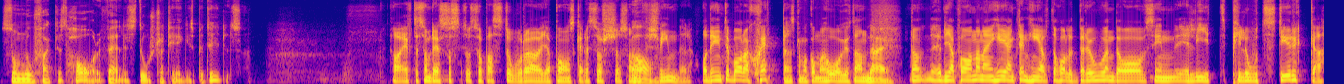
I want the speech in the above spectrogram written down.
som nog faktiskt har väldigt stor strategisk betydelse. Ja, eftersom det är så, så pass stora japanska resurser som ja. försvinner. Och det är inte bara skeppen, ska man komma ihåg, utan de, japanerna är egentligen helt och hållet beroende av sin elitpilotstyrka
